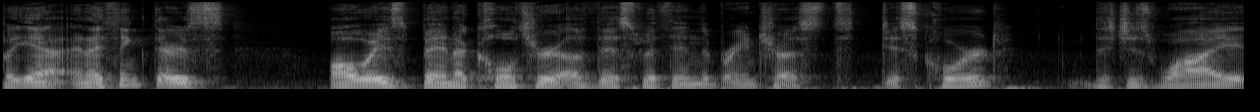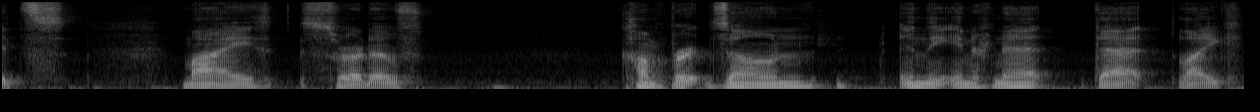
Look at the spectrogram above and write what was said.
but yeah, and I think there's always been a culture of this within the Brain Trust Discord, which is why it's my sort of comfort zone in the internet that like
